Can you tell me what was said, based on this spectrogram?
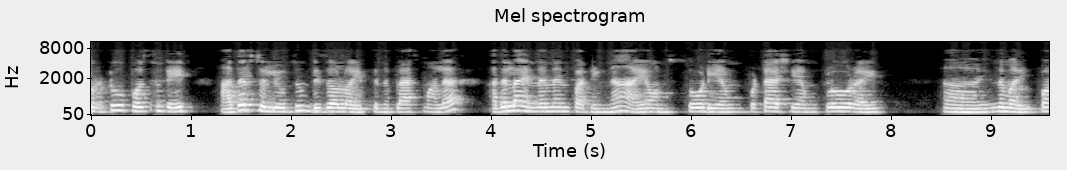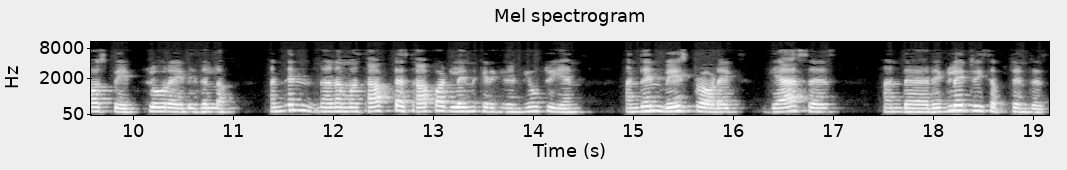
ஒரு டூ பர்சன்டேஜ் அதர் சொல்யூட்ஸும் டிசால்வ் ஆயிருக்கு. இந்த பிளாஸ்மால அதெல்லாம் என்னென்னு பார்த்தீங்கன்னா அயோன்ஸ் சோடியம் பொட்டாசியம் குளோரைட் இந்த மாதிரி பாஸ்பேட் குளோரைடு இதெல்லாம். அண்ட் தென் நம்ம சாப்பிட்ட சாப்பாட்டுல இருந்து கிடைக்கிற nutrient and then waste products gases and regulatory substances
